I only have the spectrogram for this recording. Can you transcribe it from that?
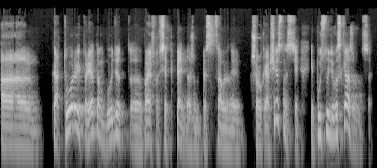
а, который при этом будет, э, понятно, что все пять должны быть представлены широкой общественности, и пусть люди высказываются –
